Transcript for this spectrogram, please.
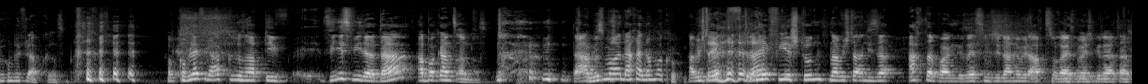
ich komplett wieder abgerissen. Hab komplett wieder abgerissen, hab die. Sie ist wieder da, aber ganz anders. da Da habe ich, müssen wir nachher nochmal gucken. hab ich direkt drei, vier Stunden habe ich da an dieser Achterbahn gesessen, um sie nachher wieder abzureißen, weil ich gedacht habe,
